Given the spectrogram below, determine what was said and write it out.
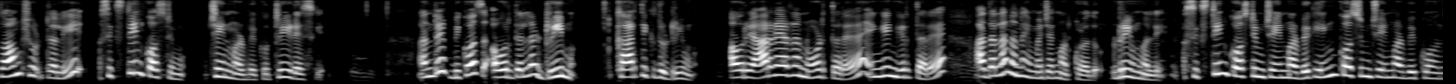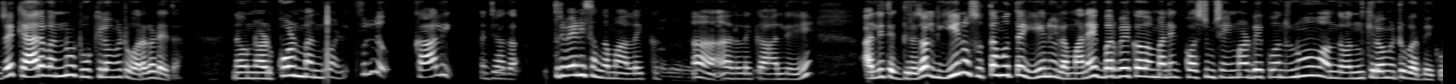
ಸಾಂಗ್ ಶೂಟಲ್ಲಿ ಸಿಕ್ಸ್ಟೀನ್ ಕಾಸ್ಟ್ಯೂಮು ಚೇಂಜ್ ಮಾಡಬೇಕು ತ್ರೀ ಡೇಸ್ಗೆ ಅಂದರೆ ಬಿಕಾಸ್ ಅವ್ರದ್ದೆಲ್ಲ ಡ್ರೀಮ್ ಕಾರ್ತಿಕ್ದು ಡ್ರೀಮ್ ಅವ್ರು ಯಾರ್ಯಾರನ್ನ ನೋಡ್ತಾರೆ, ಹೆಂಗೆ ಇರ್ತಾರೆ, ಅದೆಲ್ಲ ನಾನು ಇಮ್ಯಾಜಿನ್ ಮಾಡ್ಕೊಳ್ಳೋದು ಡ್ರೀಮಲ್ಲಿ ಸಿಕ್ಸ್ಟೀನ್ ಕಾಸ್ಟ್ಯೂಮ್ ಚೇಂಜ್ ಮಾಡಬೇಕು, ಹೆಂಗೆ ಕಾಸ್ಟ್ಯೂಮ್ ಚೇಂಜ್ ಮಾಡಬೇಕು ಅಂದರೆ ಕ್ಯಾರವನ್ನು ಟೂ ಕಿಲೋಮೀಟರ್ ಹೊರಗಡೆ ಇದೆ. ನಾವು ನಡ್ಕೊಂಡು ಬಂದು ಅಲ್ಲಿ ಫುಲ್ಲು ಖಾಲಿ ಜಾಗ. ತ್ರಿವೇಣಿ ಸಂಗಮ ಲೈಕ್ ಲೈಕ್ ಅಲ್ಲಿ ಅಲ್ಲಿ ತೆಗ್ದಿರೋದು. ಅಲ್ಲಿ ಏನು ಸುತ್ತಮುತ್ತ ಏನೂ ಇಲ್ಲ. ಮನೆಗೆ ಬರಬೇಕು, ಮನೆಗೆ ಕಾಸ್ಟ್ಯೂಮ್ ಚೇಂಜ್ ಮಾಡಬೇಕು ಅಂದ್ರೂ ಒಂದು ಒಂದು ಕಿಲೋಮೀಟ್ರ್ ಬರಬೇಕು.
